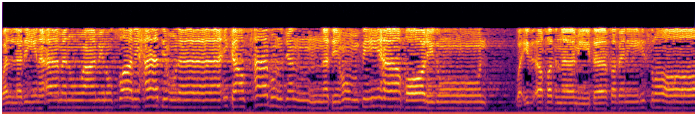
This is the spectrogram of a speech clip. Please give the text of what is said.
والذين آمنوا وعملوا الصالحات أولئك أصحاب الجنة هم فيها خالدون. وإذ أخذنا ميثاق بني إسرائيل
